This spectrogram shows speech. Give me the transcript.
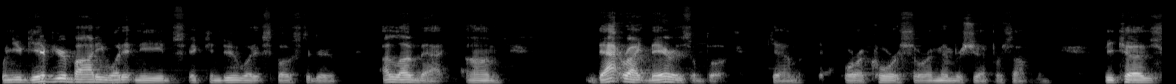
When you give your body what it needs, it can do what it's supposed to do. I love that. Um, that right there is a book. Kim, or a course or a membership or something, because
